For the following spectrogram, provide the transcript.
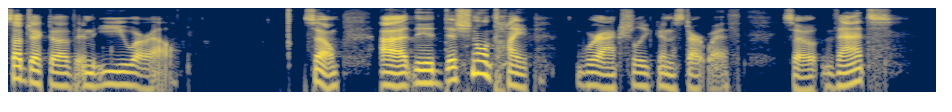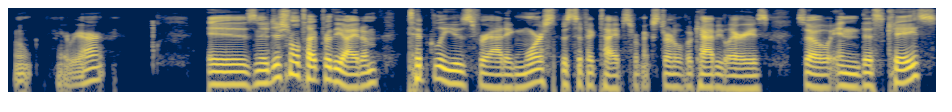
subject of, and the URL. So uh, the additional type we're actually going to start with. So that, oh, here we are, is an additional type for the item, typically used for adding more specific types from external vocabularies. So in this case,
